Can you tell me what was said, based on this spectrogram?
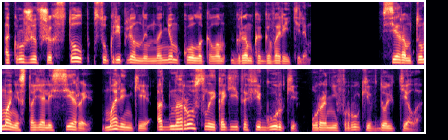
окруживших столб с укрепленным на нем колоколом-громкоговорителем. В сером тумане стояли серые, маленькие, однорослые какие-то фигурки, уронив руки вдоль тела.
